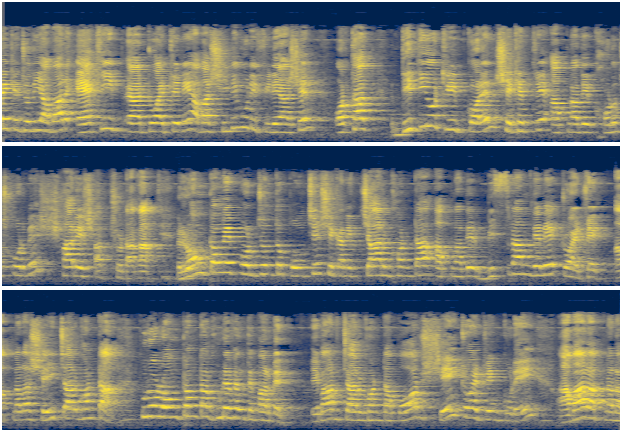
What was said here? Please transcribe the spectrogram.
থেকে যদি আবার একই টয় ট্রেনে আবার শিলিগুড়ি ফিরে আসেন, অর্থাৎ দ্বিতীয় ট্রিপ করেন, সেক্ষেত্রে আপনাদের খরচ পড়বে সাড়ে সাতশো টাকা। রংটং এর পর্যন্ত পৌঁছে সেখানে চার ঘণ্টা আপনাদের বিশ্রাম দেবে টয় ট্রেন আপনারা সেই চার ঘণ্টা পুরো রংটংটা ঘুরে ফেলতে পারবেন। এবার চার ঘণ্টা পর সেই টয় ট্রেন করে আবার আপনারা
